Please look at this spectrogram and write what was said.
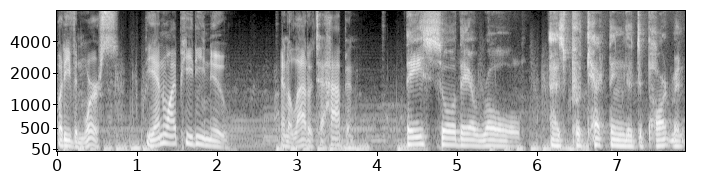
But even worse, the NYPD knew and allowed it to happen. They saw their role as protecting the department,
